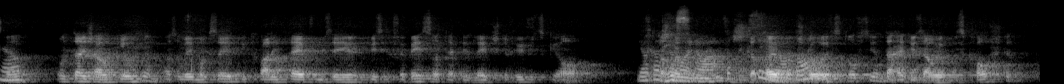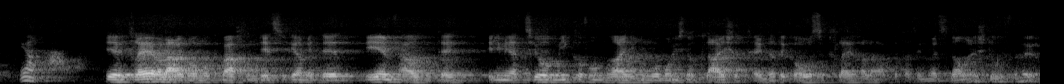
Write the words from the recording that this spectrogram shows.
Ja. Und da ist auch gelungen. Also wenn man sieht, die Qualität des See, wie sich verbessert hat in den letzten 50 Jahren. Ja, das, das ist noch anders. Da können wir stolz drauf sein und da hat uns auch etwas gekostet. Ja. Die Kläranlage, die wir gemacht haben, jetzt sogar mit der EMV, mit der Elimination Mikrofonreinigung, die wir uns noch geleistet haben, an der grossen Kläranlage, da sind wir jetzt noch eine Stufe höher.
